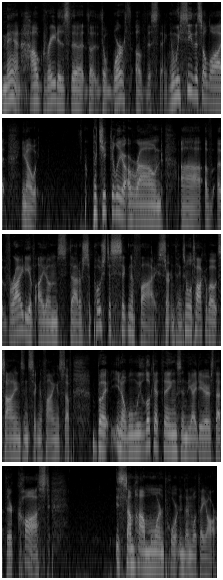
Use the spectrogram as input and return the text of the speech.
man how great is the, the the worth of this thing? And we see this a lot you know particularly around uh, a, a, variety of items that are supposed to signify certain things. And we'll talk about signs and signifying and stuff. But, you know, when we look at things and the idea is that their cost is somehow more important than what they are.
